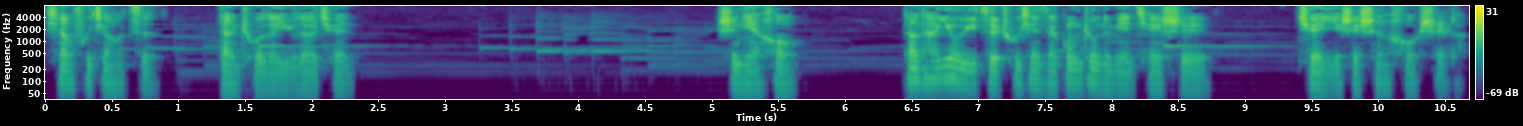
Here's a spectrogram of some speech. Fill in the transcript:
相夫教子，淡出了娱乐圈。十年后，当她又一次出现在公众的面前时，却已是身后事了。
